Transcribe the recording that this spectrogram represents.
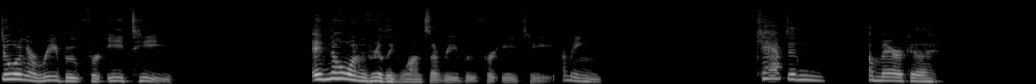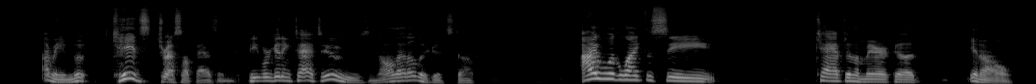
doing a reboot for ET. And no one really wants a reboot for ET. I mean, Captain America. I mean, kids dress up as him. People are getting tattoos and all that other good stuff. I would like to see Captain America, you know,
